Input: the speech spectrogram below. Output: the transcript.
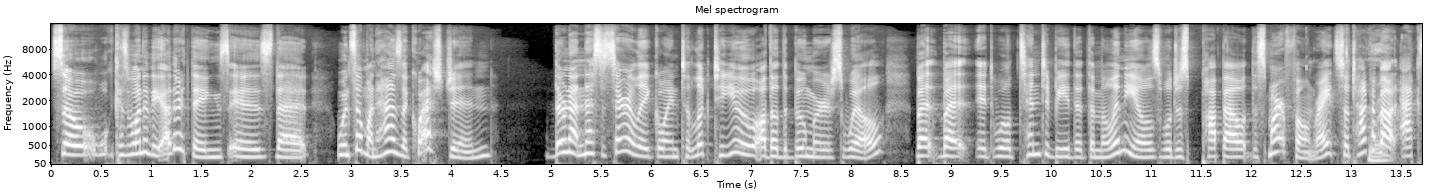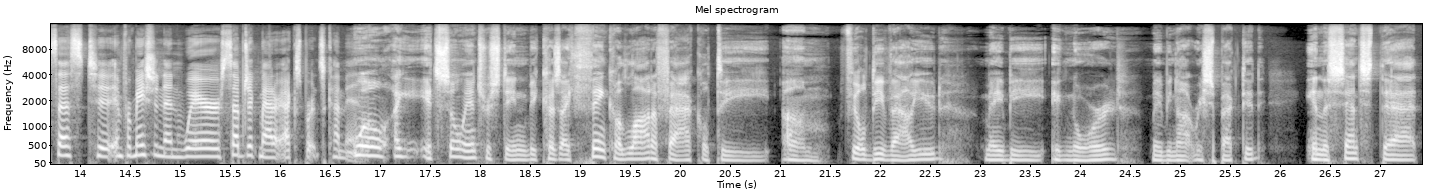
So, because one of the other things is that when someone has a question, they're not necessarily going to look to you, although the boomers will, but but it will tend to be that the millennials will just pop out the smartphone, right? So talk Right. about access to information and where subject matter experts come in. Well, I, it's so interesting because I think a lot of faculty um, feel devalued, maybe ignored, maybe not respected, in the sense that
